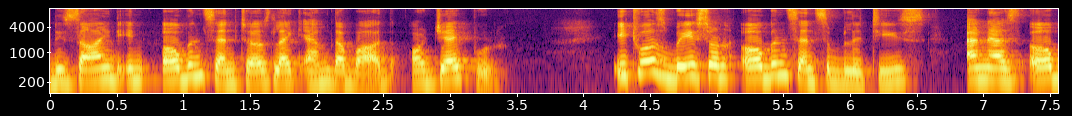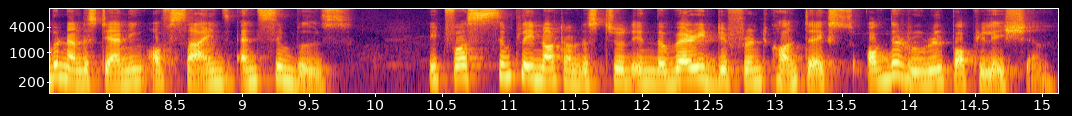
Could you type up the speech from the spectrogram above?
designed in urban centers like Ahmedabad or Jaipur. It was based on urban sensibilities and as urban understanding of signs and symbols. It was simply not understood in the very different context of the rural population.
